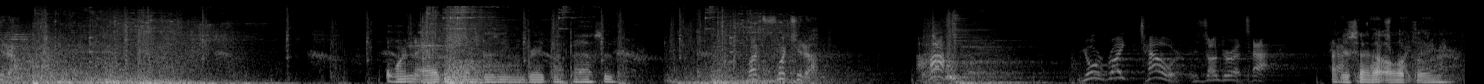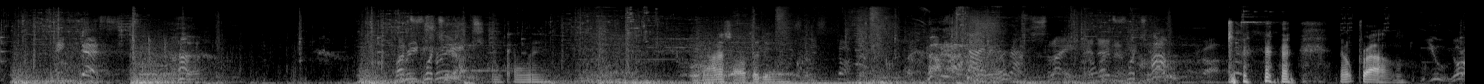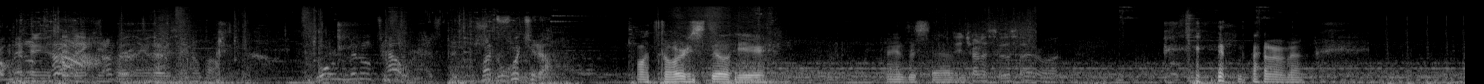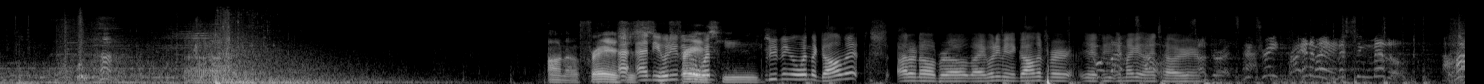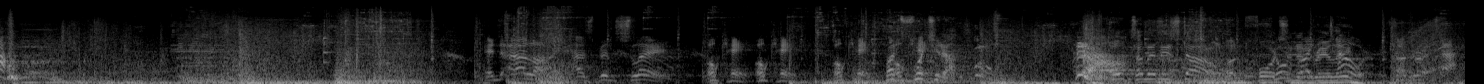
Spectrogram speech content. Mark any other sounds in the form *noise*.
it up. One Abby one doesn't even break my passive. Let's switch it up. Aha! Your right tower is under attack. I just had an ult there. Take this! Huh. Let's switch it up. I'm coming. Honest ulted you. Slay, and then switch it up. *laughs* no problem. You, your middle can't even say tower thank is you, under but I think attack. everything, no. Your middle tower has been Let's switch it up. My Thor is still here. And the Are you trying to suicide or what? *laughs* I don't know. Uh, I don't know. Frey is just Andy, who do you think Frey will is huge. Do you think he'll win the gauntlet? I don't know, bro. Like, what do you mean, a gauntlet for? Yeah, you might get my tower here. under attack. Retreat, enemy missing middle. An ally has been slain. Okay, okay, okay. Let's switch it up. Ultimate is down. Your Unfortunate, right really. tower is under attack.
